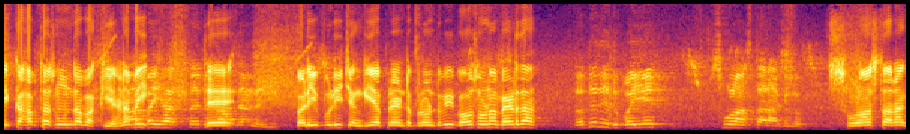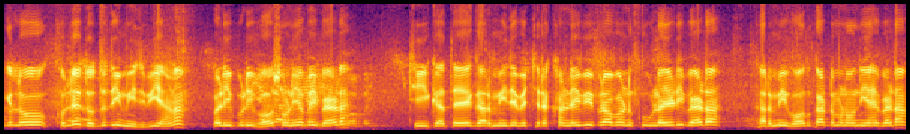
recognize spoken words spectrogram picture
ਇੱਕ ਹਫਤਾ ਸੂਣ ਦਾ ਬਾਕੀ ਹੈ ਹਨਾ ਹਾਂ ਬਈ? ਬਾਈ ਹਫ਼ਤੇ ਤੋਂ ਤੇ 10 ਦਿਨ ਲਈ। ਪਲੀ ਪੁਲੀ ਚੰਗੀ ਆ ਪ੍ਰਿੰਟ ਪ੍ਰਿੰਟ ਵੀ ਬਹੁਤ ਸੋਹਣਾ ਬੈਠਦਾ। ਦੁੱਧ ਦੇ ਦੂ ਬਾਈ ਇਹ 16 17 ਕਿਲੋ। 16 17 ਕਿਲੋ ਖੁੱਲੇ ਦੁੱਧ ਦੀ ਉਮੀਦ ਵੀ ਹੈ ਹਨਾ ਪਲੀ ਪੁਲੀ ਬਹੁਤ ਸੋਹਣੀ ਆ ਬਈ ਬੈੜ। ਠੀਕ ਹੈ ਤੇ ਗਰਮੀ ਦੇ ਵਿੱਚ ਰੱਖਣ ਲਈ ਵੀ ਭਰਾਵਾਂ ਅਨੁਕੂਲ ਆ ਜਿਹੜੀ ਬੈੜ ਆ। ਗਰਮੀ ਬਹੁਤ ਘੱਟ ਬਣਾਉਂਦੀਆਂ ਇਹ ਬੈੜਾਂ।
